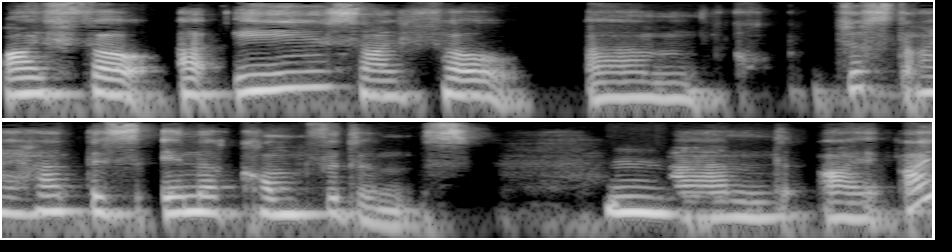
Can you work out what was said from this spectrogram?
I felt at ease. I felt um, just i had this inner confidence. Mm. and i i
